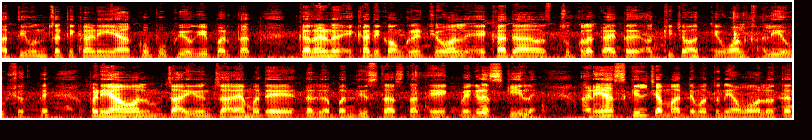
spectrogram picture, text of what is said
अतिउंच ठिकाणी ह्या खूप उपयोगी पडतात. कारण एखादी काँक्रीटची वॉल एखादा चुकलं काय तर अख्खीच्या अख्खी वॉल खाली येऊ शकते. पण ह्या वॉल जाळी जाळ्यामध्ये दग बंदिस्त असतात. हे एक वेगळं स्किल आहे. आणि ह्या स्किलच्या माध्यमातून ह्या वॉल होतात.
